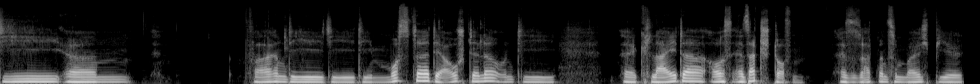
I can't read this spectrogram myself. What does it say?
die ähm, waren die, die, die Muster der Aussteller und die äh, Kleider aus Ersatzstoffen. Also so hat man zum Beispiel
